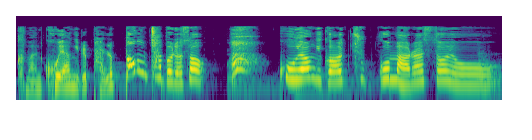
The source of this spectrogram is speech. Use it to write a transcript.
그만 고양이를 발로 뻥 차버려서 고양이가 죽고 말았어요.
